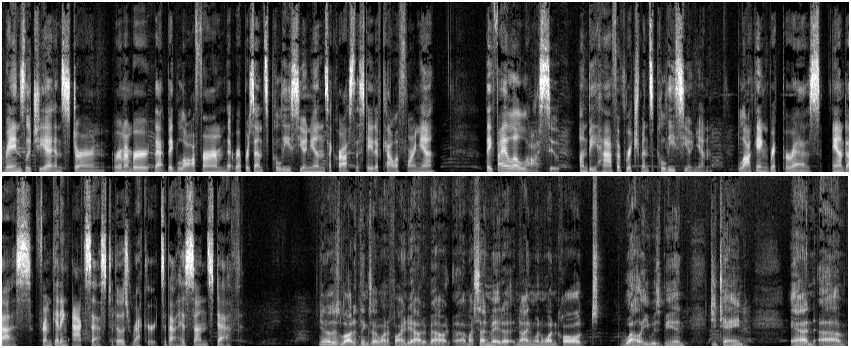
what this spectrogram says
Rains, Lucia, and Stern, remember that big law firm that represents police unions across the state of California? They file a lawsuit on behalf of Richmond's police union, blocking Rick Perez and us from getting access to those records about his son's death. You know, there's a lot of things I want to find out about. Uh, my son made a 911 call t- while he was being detained, and um,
